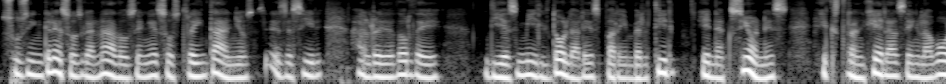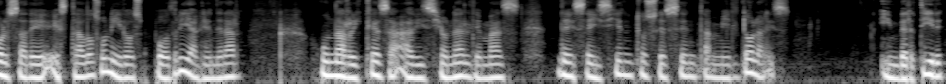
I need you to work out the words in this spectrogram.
sus ingresos ganados en esos 30 años, es decir, alrededor de 10 mil dólares para invertir en acciones extranjeras en la bolsa de Estados Unidos podría generar una riqueza adicional de más de 660 mil dólares. Invertir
